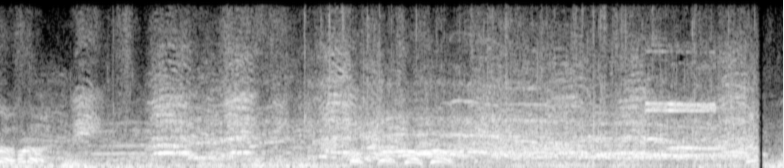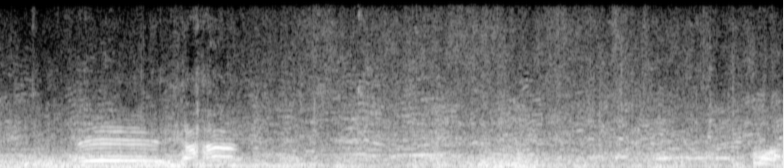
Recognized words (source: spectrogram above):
Hold on, hold up. Go, go, go, go. Hey! haha. Come on.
